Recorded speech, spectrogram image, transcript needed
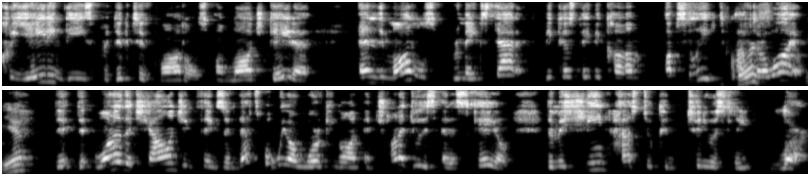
creating these predictive models on large data and the models remain static because they become obsolete after a while. Yeah. The, the, one of the challenging things, and that's what we are working on and trying to do this at a scale, the machine has to continuously learn.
